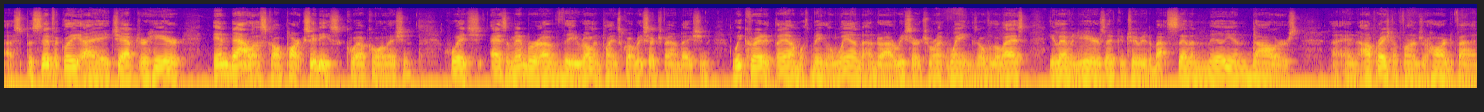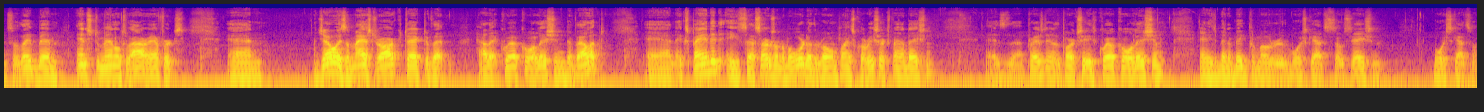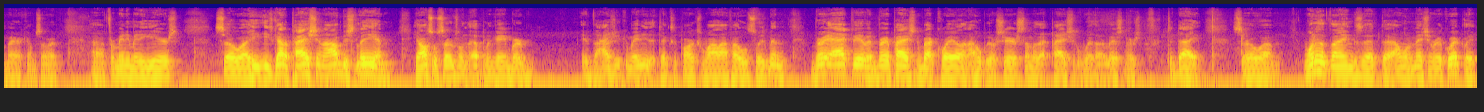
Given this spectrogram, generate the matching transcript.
uh, specifically a chapter here in Dallas called Park Cities Quail Coalition, which, as a member of the Rolling Plains Quail Research Foundation, we credit them with being the wind under our research wings. Over the last 11 years, they've contributed about $7 million, and operational funds are hard to find. So they've been instrumental to our efforts. And Joe is a master architect of that, how that Quail Coalition developed and expanded. He uh, serves on the board of the Rolling Plains Quail Research Foundation as the president of the Park Cities Quail Coalition, and he's been a big promoter of the Boy Scouts Association, Boy Scouts of America, I'm sorry, uh, for many, many years. So uh, he, has got a passion, obviously, and he also serves on the Upland Game Bird Advisory Committee that Texas Parks and Wildlife holds. So he's been very active and very passionate about quail, and I hope he'll share some of that passion with our listeners today. So, um, one of the things that uh, I want to mention real quickly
